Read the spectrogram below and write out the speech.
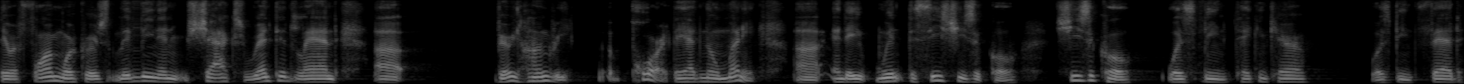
They were farm workers living in shacks, rented land, uh, very hungry, poor. They had no money. Uh, and they went to see Shizuko. Shizuko was being taken care of, was being fed.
